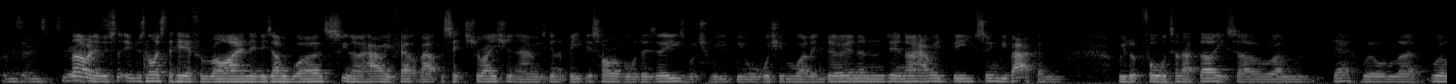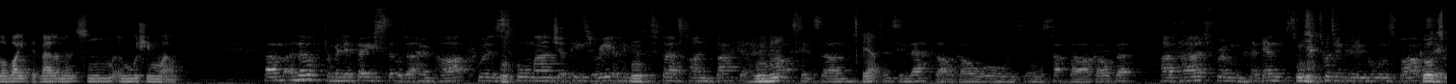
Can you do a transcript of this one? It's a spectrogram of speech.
from his own experience. No, and it was it was nice to hear from Ryan in his own words. You know how he felt about the situation, how he was going to beat this horrible disease, which we, we all wish him well in doing, and you know how he'd be soon be back, and we look forward to that day. So um, yeah, we'll uh, we'll await developments and, and wish him well. Um, another familiar face that was at Home Park was Mm. former manager Peter Reid. I think it was his first time back at Home Mhm. Park since um, Yeah. since he left Argyle or was, or was sat by Argyle. But I've heard from again sources on Twitter, including Gordon Sparks, Gordon that he was in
